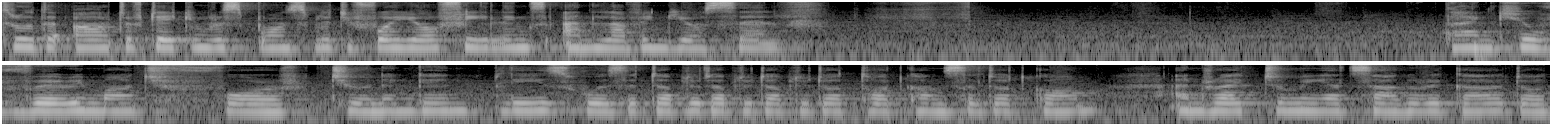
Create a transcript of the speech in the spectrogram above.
through the art of taking responsibility for your feelings and loving yourself. Thank you very much for tuning in. Please visit www.thoughtcouncil.com and write to me at sagarika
